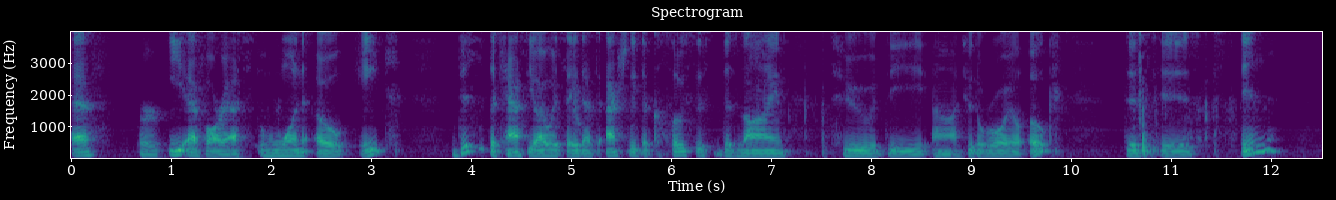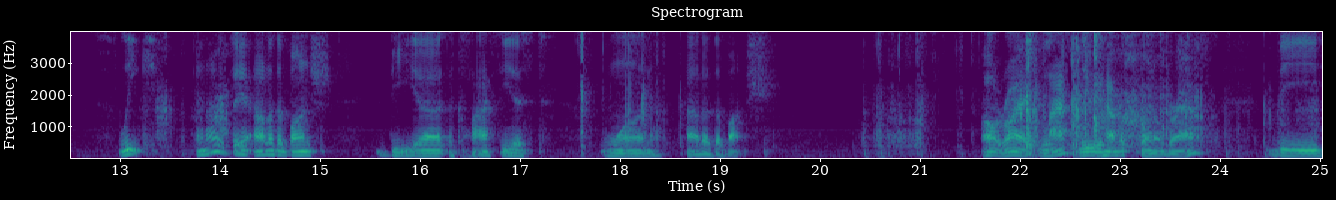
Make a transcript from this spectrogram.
F or EFRS 108. This is the Casio I would say that's actually the closest design to the uh, to the Royal Oak. This is thin, sleek, and I would say out of the bunch, the uh, the classiest one out of the bunch. All right, lastly, we have a chronograph. The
